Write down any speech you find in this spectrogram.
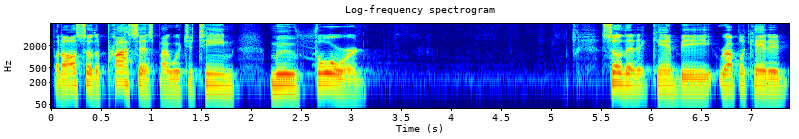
but also the process by which a team moved forward so that it can be replicated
